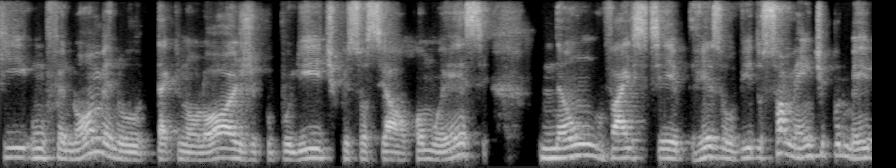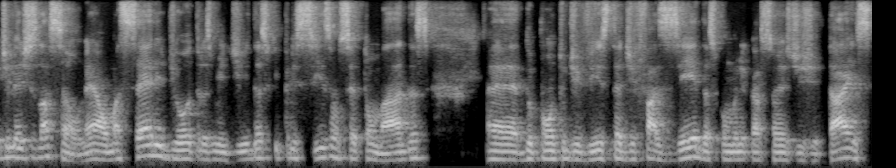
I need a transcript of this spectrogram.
que um fenômeno tecnológico, político e social como esse não vai ser resolvido somente por meio de legislação. Né? Há uma série de outras medidas que precisam ser tomadas é, do ponto de vista de fazer das comunicações digitais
